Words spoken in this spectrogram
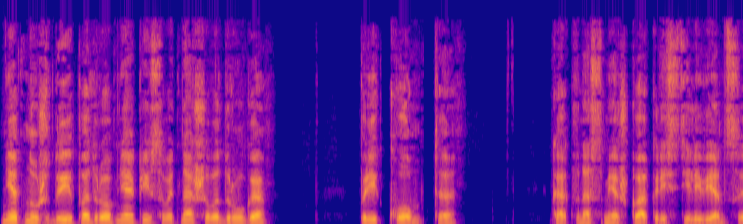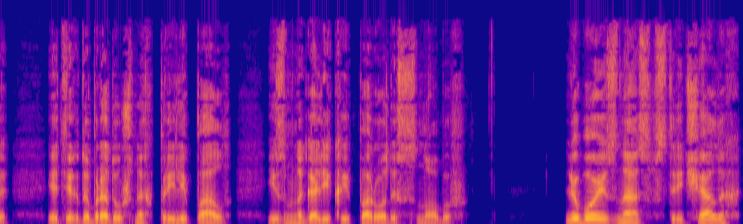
Нет нужды подробнее описывать нашего друга при ком-то, как в насмешку окрестили венцы, этих добродушных прилипал из многоликой породы снобов. Любой из нас встречал их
